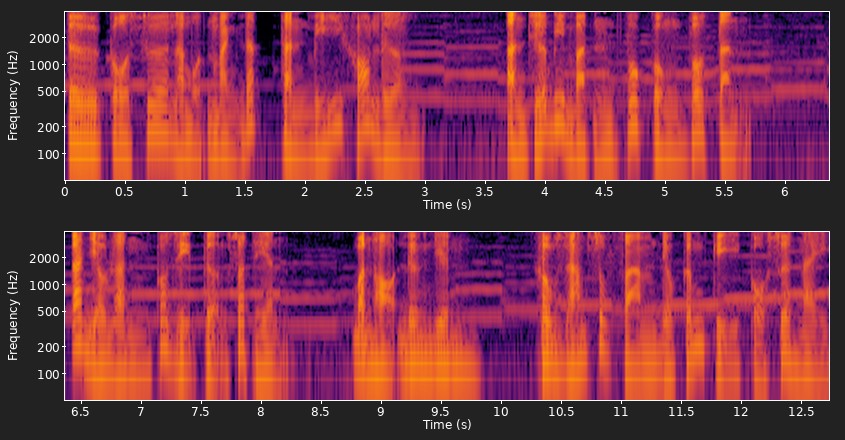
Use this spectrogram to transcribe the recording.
Từ cổ xưa là một mảnh đất thần bí khó lường, ẩn chứa bí mật vô cùng vô tận. Đã nhiều lần có dị tượng xuất hiện, bọn họ đương nhiên không dám xúc phạm điều cấm kỵ cổ xưa này,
